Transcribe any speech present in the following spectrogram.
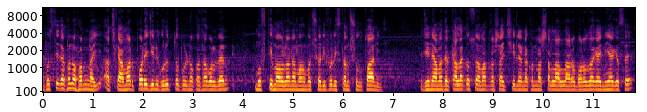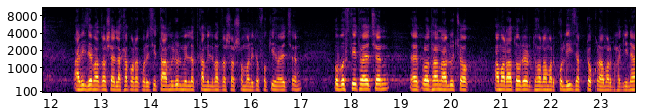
উপস্থিত এখনও হন নাই। আজকে আমার পরে যিনি গুরুত্বপূর্ণ কথা বলবেন মুফতি মাওলানা মোহাম্মদ শরীফুল ইসলাম সুলতানি যিনি আমাদের কালাকসুয়া মাদ্রাসায় ছিলেন এখন মার্শাল্লাহ আল্লাহ আরও বড় জায়গায় নিয়ে গেছে। আমি যে মাদ্রাসায় লেখাপড়া করেছি তামিরুল মিল্লাত কামিল মাদ্রাসার সম্মানিত ফকি হয়েছেন। উপস্থিত হয়েছেন প্রধান আলোচক আমার আতরের ধন আমার কলিজার টোকরা আমার ভাগিনা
